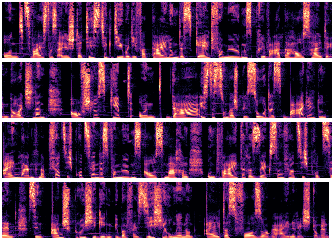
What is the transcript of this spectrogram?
Und zwar ist das eine Statistik, die über die Verteilung des Geldvermögens privater Haushalte in Deutschland Aufschluss gibt. Und da ist es zum Beispiel so, dass Bargeld und Einlagen knapp 40 Prozent des Vermögens ausmachen und weitere 46 Prozent sind Ansprüche gegenüber Versicherungen und Altersvorsorgeeinrichtungen. Einrichtungen.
